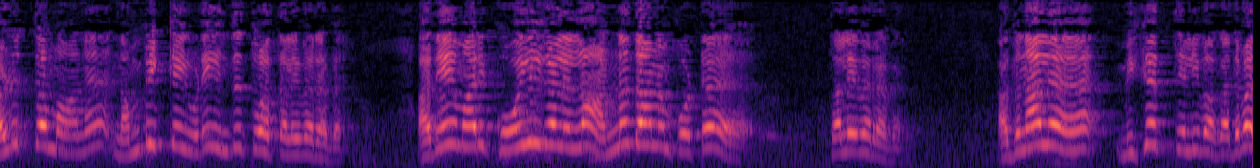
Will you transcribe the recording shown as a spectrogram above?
அழுத்தமான நம்பிக்கையுடைய இந்துத்துவ தலைவர் அவர். அதே மாதிரி கோயில்கள் எல்லாம் அன்னதானம் போட்ட தலைவர் அவர். அதனால மிக தெளிவாக அதே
